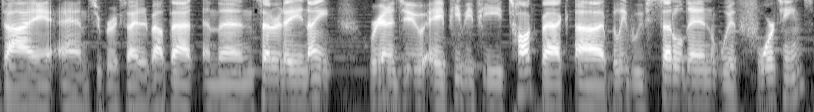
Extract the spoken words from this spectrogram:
Die, and super excited about that. And then Saturday night we're going to do a PvP talkback. Uh, I believe we've settled in with four teams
